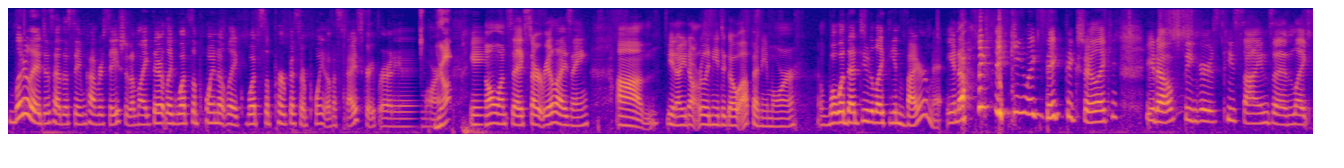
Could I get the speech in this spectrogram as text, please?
literally I just had the same conversation. I'm like, they're like, what's the point of like, what's the purpose or point of a skyscraper anymore? Yup. You know, once they start realizing, um, you know, you don't really need to go up anymore. What would that do to like the environment? You know, thinking like big picture, like, you know, fingers, peace signs, and like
